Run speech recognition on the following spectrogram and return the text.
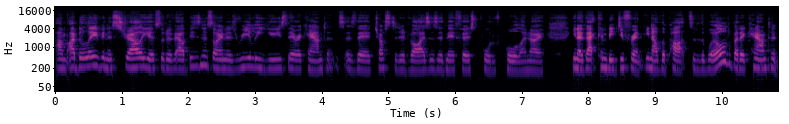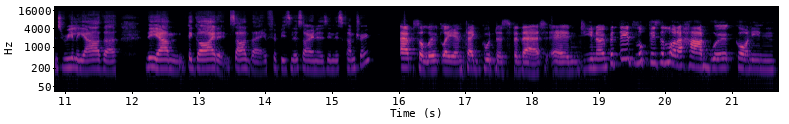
Um, I believe in Australia, sort of our business owners really use their accountants as their trusted advisors and their first port of call. I know, you know, that can be different in other parts of the world, but accountants really are the the um the guidance, aren't they, for business owners in this country? Absolutely, and thank goodness for that. And you know, but there's look, there's a lot of hard work gone in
